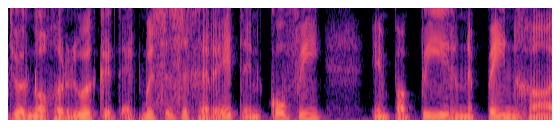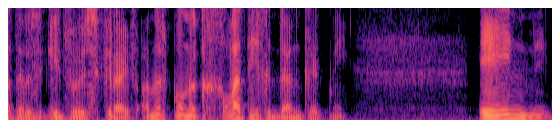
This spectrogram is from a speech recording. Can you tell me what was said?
toe ek nog gerook het. Ek moes 'n sigaret en koffie en papier en 'n pen gehad het as ek iets wou skryf. Anders kon ek glad nie gedink het nie. En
